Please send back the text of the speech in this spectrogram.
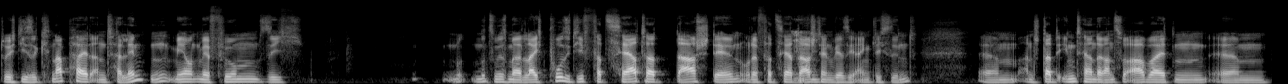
durch diese Knappheit an Talenten mehr und mehr Firmen sich nutzen wir es mal leicht positiv, verzerrter darstellen oder verzerrt mhm. darstellen, wer sie eigentlich sind, ähm, anstatt intern daran zu arbeiten, ähm,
